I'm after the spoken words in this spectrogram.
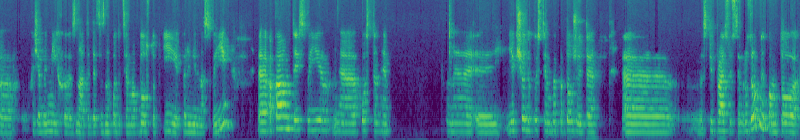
е, хоча б міг знати, де це знаходиться, мав доступ і перевів на свої е, аккаунти свої хостинги. Якщо, допустимо, ви продовжуєте співпрацю з цим розробником, то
